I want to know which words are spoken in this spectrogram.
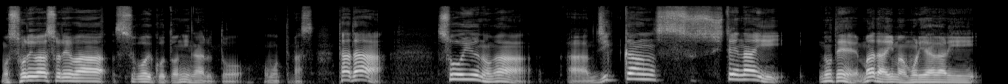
もうそれはそれはすごいことになると思ってます。ただそういうのが実感してないのでまだ今盛り上がり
